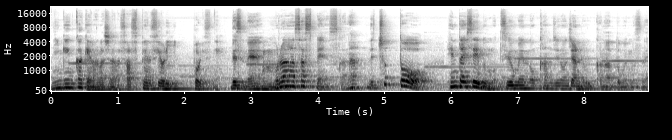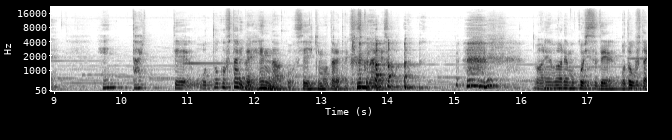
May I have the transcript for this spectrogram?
人間関係の話ならサスペンス寄りっぽいですね。ですね、うん。ホラーサスペンスかな。でちょっと変態成分も強めの感じのジャンルかなと思いますね。変態って男2人で変なこう性癖持たれたらきつくないですか？我々も個室で男2人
